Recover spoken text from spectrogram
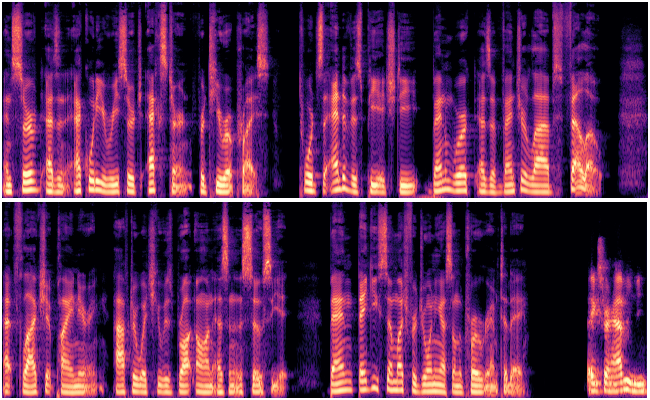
and served as an equity research extern for T. Rowe Price. Towards the end of his PhD, Ben worked as a Venture Labs fellow at Flagship Pioneering, after which he was brought on as an associate. Ben, thank you so much for joining us on the program today. Thanks for having me.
